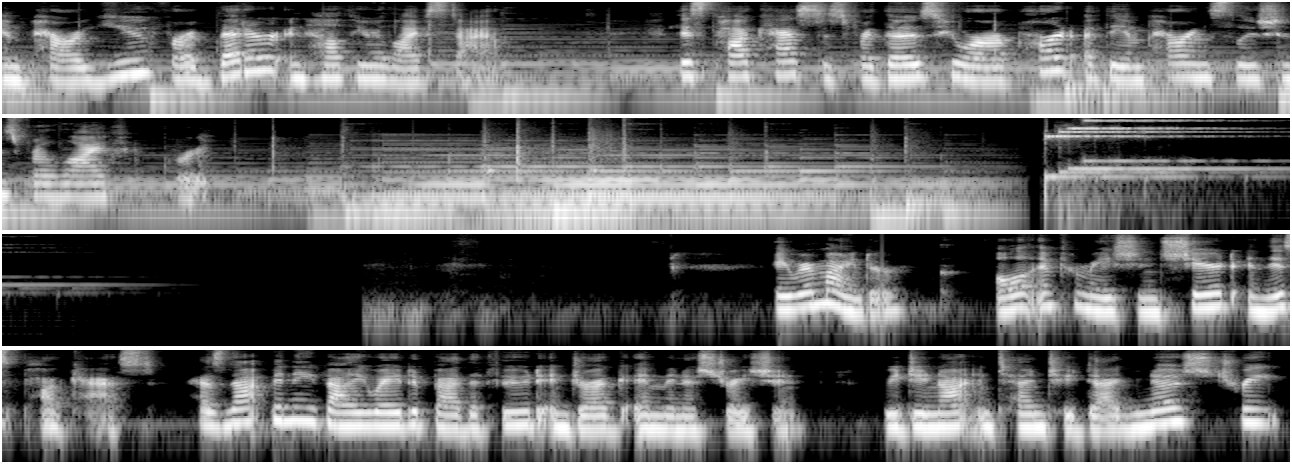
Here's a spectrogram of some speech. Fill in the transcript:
empower you for a better and healthier lifestyle. This podcast is for those who are a part of the Empowering Solutions for Life group. A reminder all information shared in this podcast has not been evaluated by the Food and Drug Administration. We do not intend to diagnose, treat,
